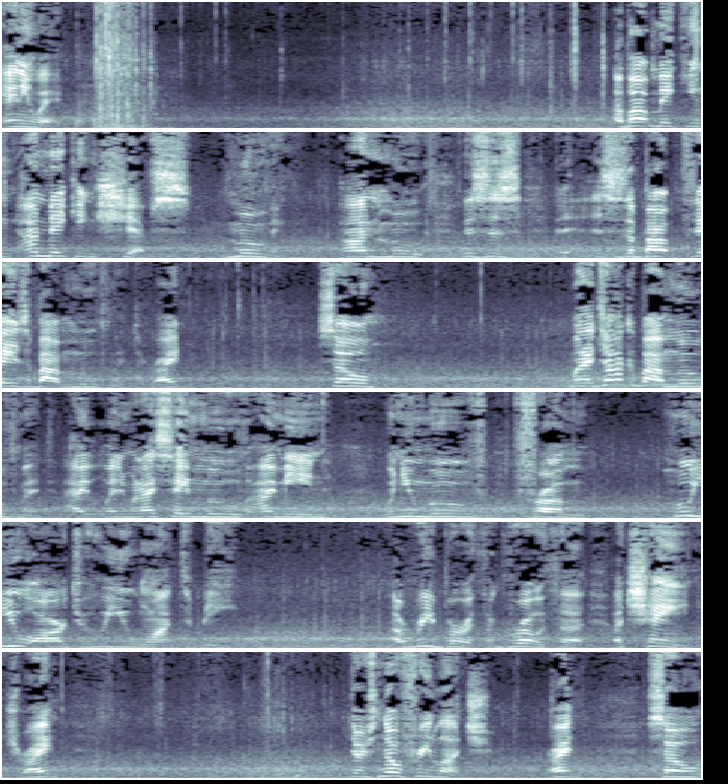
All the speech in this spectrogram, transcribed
anyway, about making, I'm making shifts moving, on move. This is this is about today's about movement, right? So when I talk about movement, I, when when I say move, I mean when you move from who you are to who you want to be, a rebirth, a growth, a, a change, right? There's no free lunch, right? So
